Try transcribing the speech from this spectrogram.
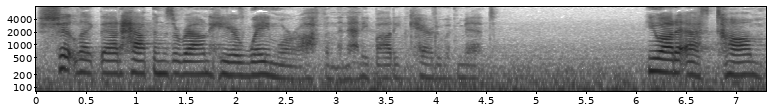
Shit like that happens around here way more often than anybody'd care to admit. You ought to ask Tom.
